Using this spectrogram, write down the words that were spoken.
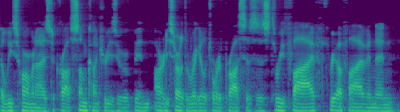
at least harmonized across some countries who have been already started the regulatory processes 3.5, 305, and then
